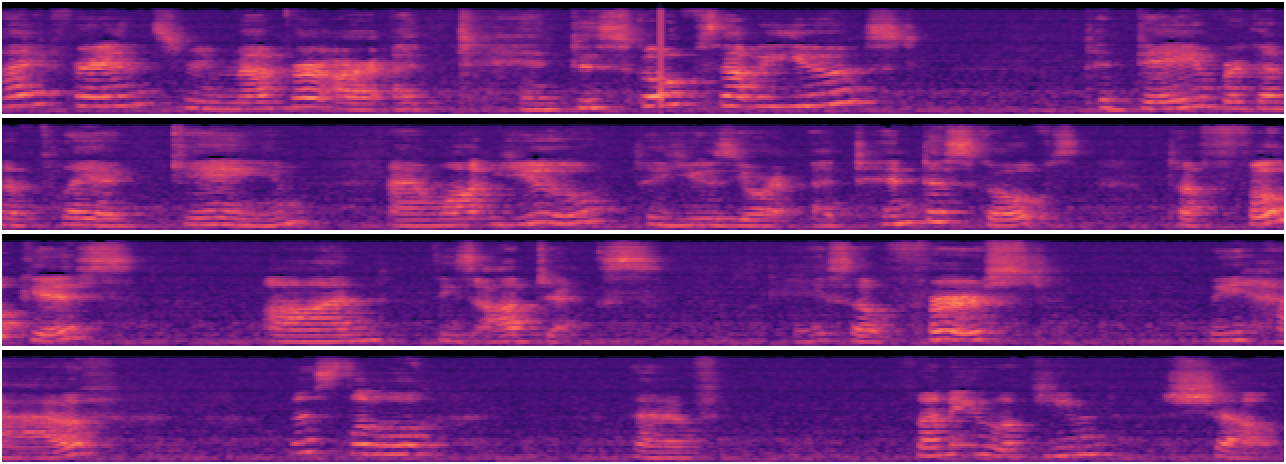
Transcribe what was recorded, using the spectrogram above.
Hi friends, remember our attentoscopes that we used? Today we're going to play a game and I want you to use your attentoscopes to focus on these objects. Okay, so first we have this little kind of funny looking shell.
